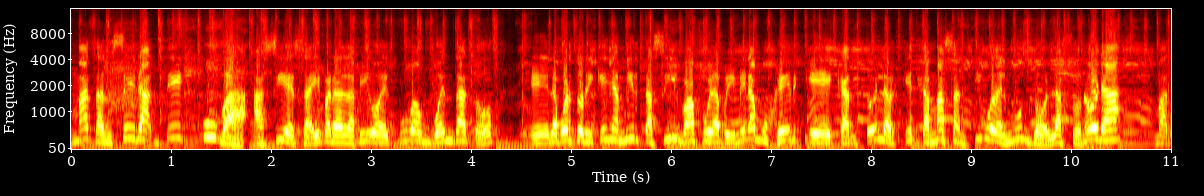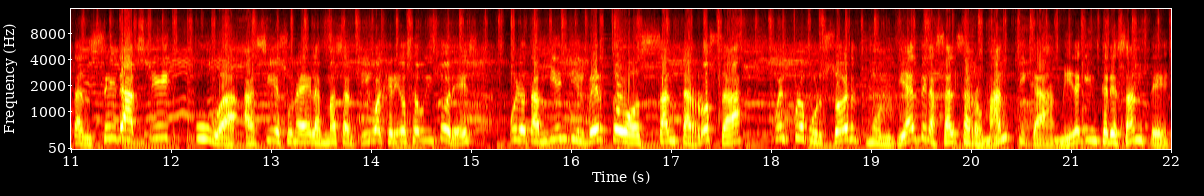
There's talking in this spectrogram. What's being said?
Matancera de Cuba. Así es, ahí para el amigo de Cuba un buen dato. Eh, la puertorriqueña Mirta Silva fue la primera mujer que cantó en la orquesta más antigua del mundo, la Sonora Matancera de Cuba. Así es, una de las más antiguas, queridos auditores. Bueno, también Gilberto Santa Rosa fue el propulsor mundial de la salsa romántica. Mira qué interesante.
